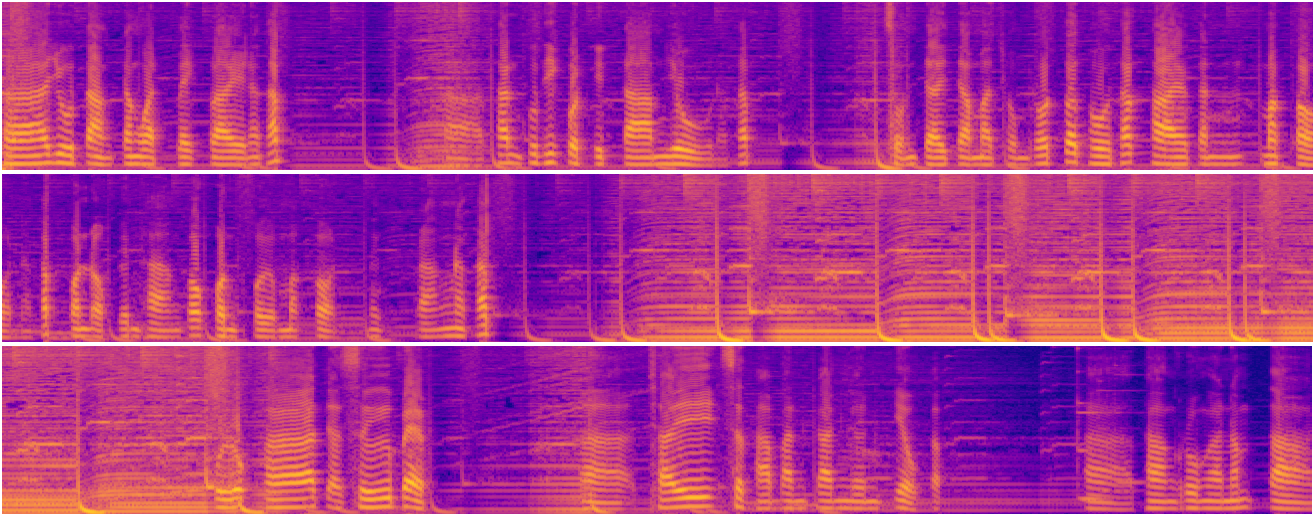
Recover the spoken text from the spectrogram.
ค้าอยู่ต่างจังหวัดไกลๆนะครับท่านผู้ที่กดติดตามอยู่นะครับ สนใจจะมาชมรถก็โทรทักทายกันมาก่อนนะครับก่อนออกเดินทางก็คอนเฟิร์มมาก่อนหนึ่งครั้งนะครับคุณลูกค้าจะซื้อแบบใช้สถาบันการเงินเกี่ยวกับทางโรงงานน้ำตาล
